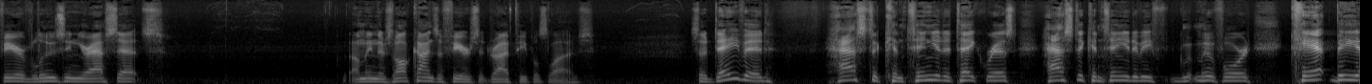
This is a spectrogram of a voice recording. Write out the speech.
fear of losing your assets. I mean, there's all kinds of fears that drive people's lives. So David has to continue to take risks, has to continue to be move forward, can't be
